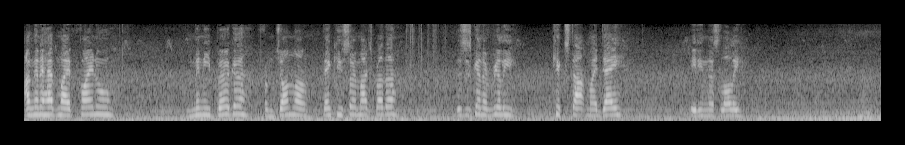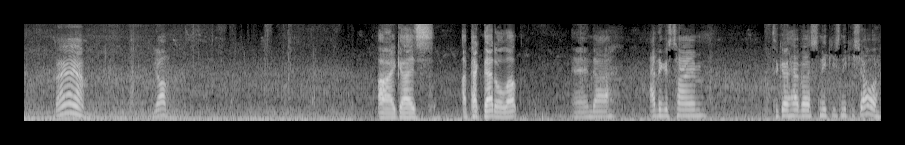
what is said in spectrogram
I'm gonna have my final mini burger from John Long. Thank you so much, brother. This is gonna really kickstart my day, eating this lolly. Bam! Yum. All right, guys, I packed that all up and uh, I think it's time to go have a sneaky, sneaky shower.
